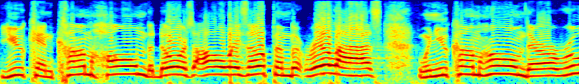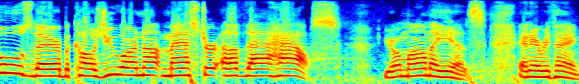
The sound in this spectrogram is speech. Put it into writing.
you can come home. The door's always open, but realize when you come home, there are rules there because you are not master of that house. Your mama is, and everything.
